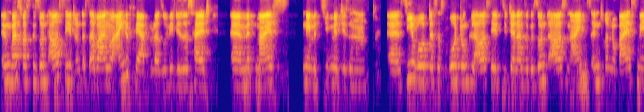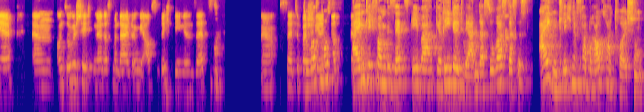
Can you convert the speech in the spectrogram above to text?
irgendwas, was gesund aussieht und ist aber nur eingefärbt oder so, wie dieses halt äh, mit Mais, nee, mit, mit diesem äh, Sirup, dass das Brot dunkel aussieht, sieht ja dann so gesund aus und eigentlich ist innen drin nur Weißmehl ähm, und so Geschichten, ne, dass man da halt irgendwie auch so Richtlinien setzt. Ja, ist halt super Sowas schwierig. muss eigentlich vom Gesetzgeber geregelt werden, dass sowas, das ist eigentlich eine Verbrauchertäuschung,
